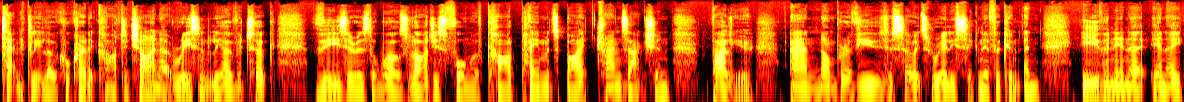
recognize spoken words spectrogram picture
technically local credit card to China, recently overtook Visa as the world's largest form of card payments by transaction value and number of users. So it's really significant. And even in a in a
